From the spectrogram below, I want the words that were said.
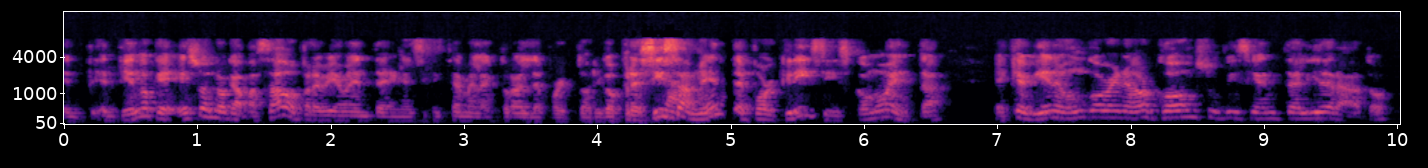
entiendo que eso es lo que ha pasado previamente en el sistema electoral de Puerto Rico. Precisamente por crisis como esta, es que viene un gobernador con suficiente liderato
